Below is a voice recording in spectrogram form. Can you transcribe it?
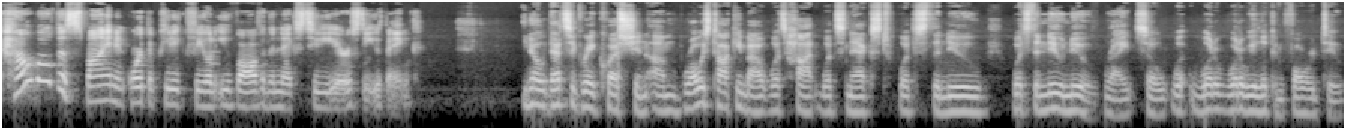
how will the spine and orthopedic field evolve in the next two years, do you think? You know, that's a great question. Um, we're always talking about what's hot, what's next, what's the new, what's the new new, right? So what what are, what are we looking forward to?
